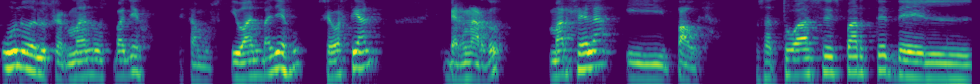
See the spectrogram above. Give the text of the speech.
uno de los hermanos Vallejo. Estamos Iván Vallejo, Sebastián, Bernardo, Marcela y Paula. O sea, tú haces parte del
